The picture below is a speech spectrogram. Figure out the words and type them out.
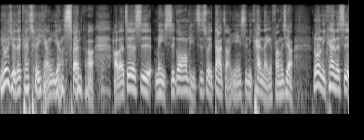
你会觉得干脆阳一阳算了。好了，这个是美食观光品之所以大涨，原因是你看哪个方向。如果你看的是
